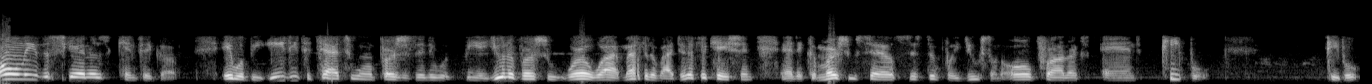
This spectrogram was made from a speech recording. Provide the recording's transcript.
only the scanners can pick up. It would be easy to tattoo on persons and it would be a universal worldwide method of identification and a commercial sales system for use on all products and people. People.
